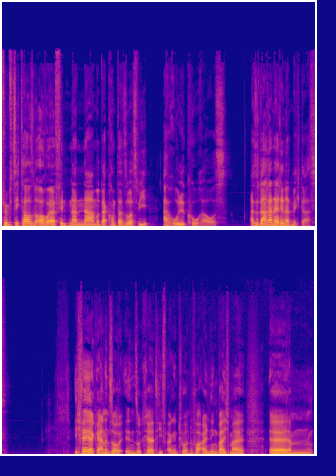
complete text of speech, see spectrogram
50.000 Euro, erfinden dann einen Namen und da kommt dann sowas wie Arulco raus. Also daran erinnert mich das. Ich wäre ja gerne in so, in so Kreativagenturen, vor allen Dingen, weil ich mal ähm,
